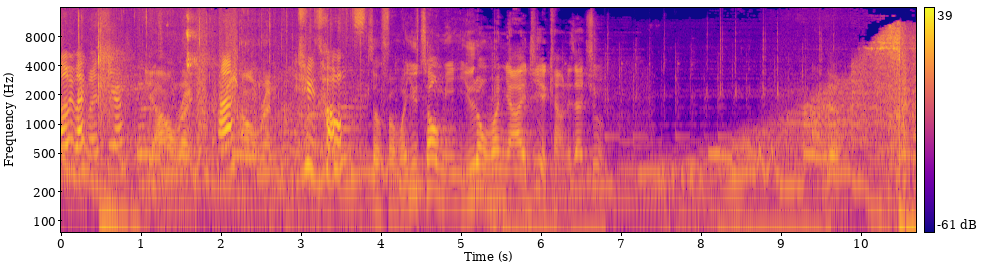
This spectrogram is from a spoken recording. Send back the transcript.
follow me back on Instagram? Yeah, I don't run. Huh? I don't run. You don't? So from what you told me, you don't run your IG account. Is that true? Yeah.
